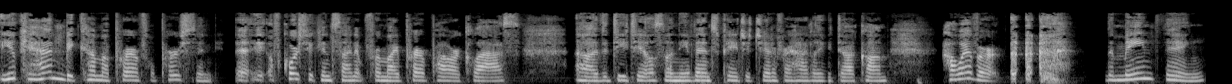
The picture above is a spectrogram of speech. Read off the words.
You can become a prayerful person. Uh, of course, you can sign up for my prayer power class. Uh, the details on the events page at jenniferhadley.com. However, the main thing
